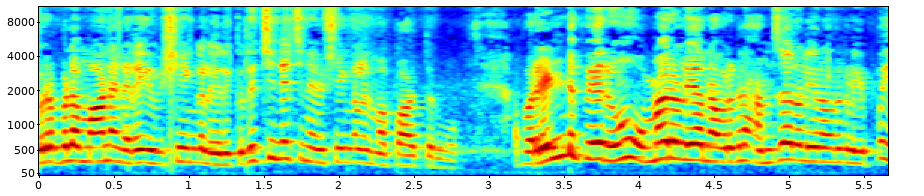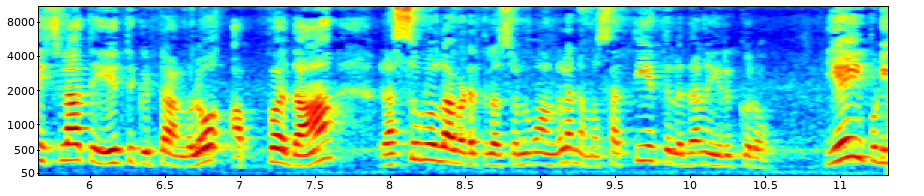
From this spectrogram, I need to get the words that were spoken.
பிரபலமான நிறைய விஷயங்கள் இருக்குது. சின்ன சின்ன விஷயங்கள் நம்ம பார்த்துருவோம். அப்போ ரெண்டு பேரும் உமர் அலியான் அவர்கள் ஹம்சார் அலியான் அவர்கள் எப்போ இஸ்லாத்தை ஏற்றுக்கிட்டாங்களோ அப்போ தான் ரசூலுல்லா இடத்துல சொல்லுவாங்களே நம்ம சத்தியத்தில் தானே இருக்கிறோம். ஏன் இப்படி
